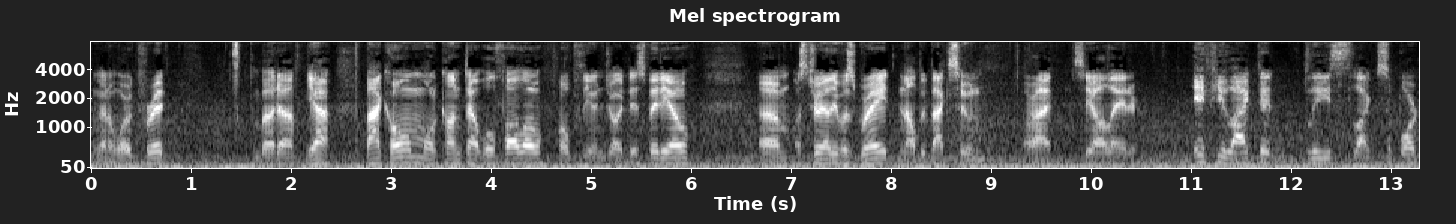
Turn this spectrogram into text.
I'm gonna work for it. But uh, yeah, back home, more content will follow. Hopefully you enjoyed this video. Um, Australia was great, and I'll be back soon. All right, see y'all later. If you liked it, please like support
